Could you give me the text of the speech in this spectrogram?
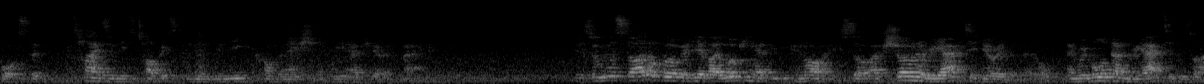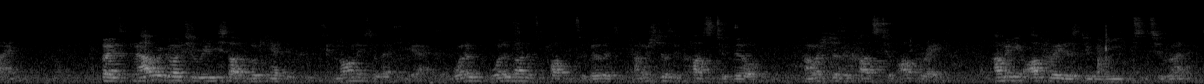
course that ties in these topics in the unique combination that we have here at MAC. Okay, so we'll start off over here by looking at the economics. So I've shown a reactor here in the middle, and we've all done reactor design. But now we're going to really start looking at the economics of that. What, what about its profitability? How much does it cost to build? How much does it cost to operate? How many operators do we need to run it?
